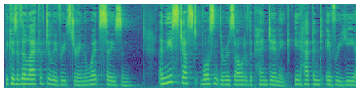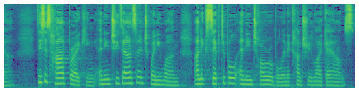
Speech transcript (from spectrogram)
because of the lack of deliveries during the wet season. And this just wasn't the result of the pandemic. It happened every year. This is heartbreaking and in 2021 unacceptable and intolerable in a country like ours.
